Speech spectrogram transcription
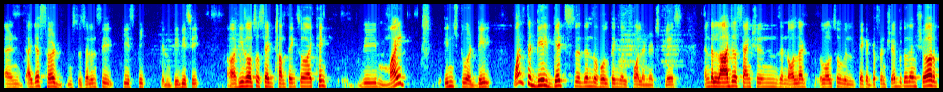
And I just heard Mr. Zelensky speak in BBC. Uh, he's also said something. So I think we might inch to a deal. Once the deal gets, uh, then the whole thing will fall in its place. And the larger sanctions and all that will also will take a different shape because i'm sure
